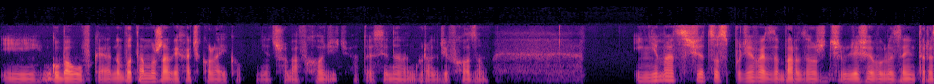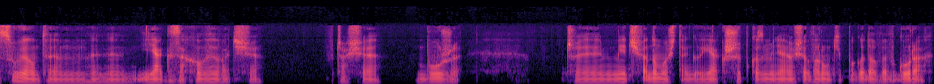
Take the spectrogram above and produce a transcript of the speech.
i Gubałówkę, no bo tam można wjechać kolejką, nie trzeba wchodzić, a to jest jedyna góra, gdzie wchodzą. I nie ma się co spodziewać za bardzo, że ci ludzie się w ogóle zainteresują tym, jak zachowywać się w czasie burzy. Czy mieć świadomość tego, jak szybko zmieniają się warunki pogodowe w górach.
